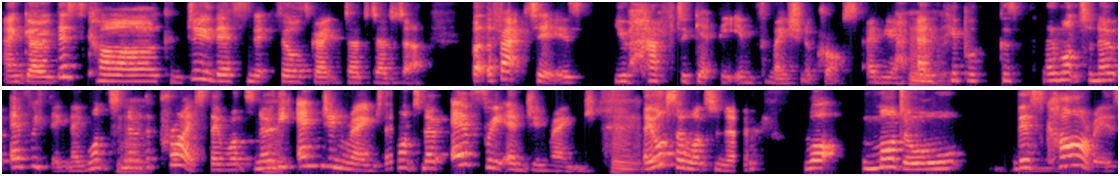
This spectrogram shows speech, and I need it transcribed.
and go, this car can do this and it feels great, da da da da da. But the fact is, you have to get the information across and you and Mhm. people because they want to know everything they want to know Mhm. the price they want to know Mhm. the engine range they want to know every engine range Hmm. they also want to know what model this car is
